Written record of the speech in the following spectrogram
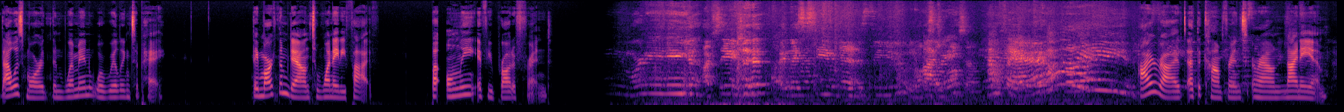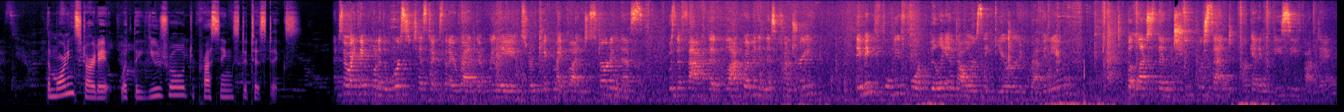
that was more than women were willing to pay. They marked them down to 185, but only if you brought a friend. Good morning. I'm Sage. nice to see you again. See you. Awesome. awesome. I'm Claire. Hi. I arrived at the conference around 9 a.m. The morning started with the usual depressing statistics. And so I think one of the worst statistics that I read that really sort of kicked my butt into starting this was the fact that black women in this country, they make $44 billion a year in revenue, but less than 2% are getting VC funding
